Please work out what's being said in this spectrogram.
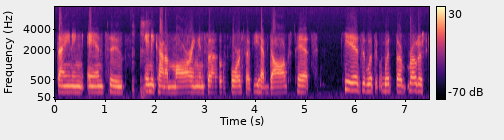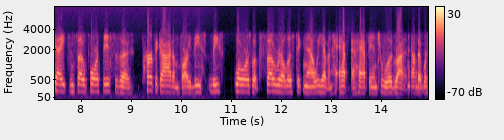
staining and to any kind of marring and so forth. So if you have dogs, pets, kids with with the roller skates and so forth, this is a perfect item for you. These these floors look so realistic now. We have a half, a half inch wood right now that we're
